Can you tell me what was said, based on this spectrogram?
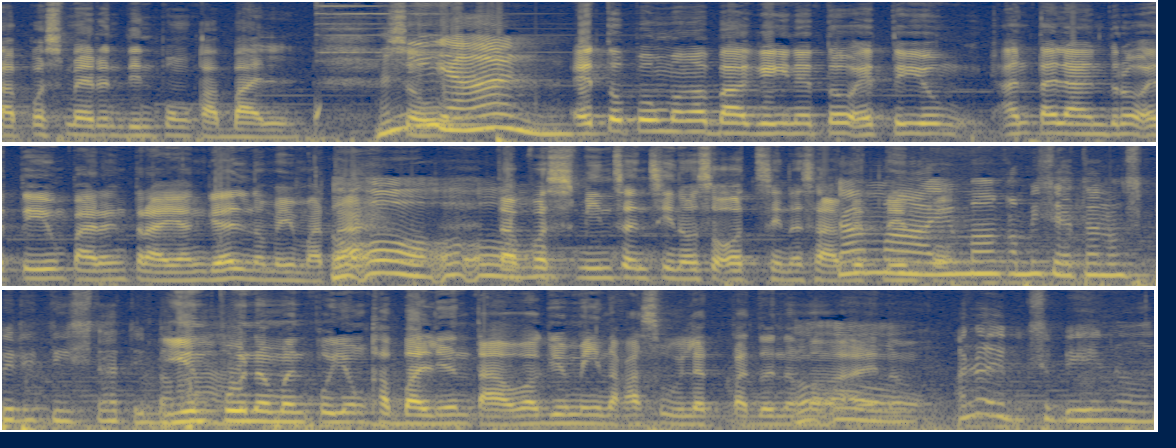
Tapos meron din pong kabal. Ano yan? Ito pong mga bagay na to, ito yung antalandro, ito yung parang triangle na may mata. Oo, oo. Tapos minsan sinusuot, sinasabit din po. Tama, yung mga kamiseta ng spiritista at iba Yun pa. po naman po yung kabal yung tawag, yung may nakasulat pa doon ng mga Oo. ano. Ano ibig sabihin nun?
